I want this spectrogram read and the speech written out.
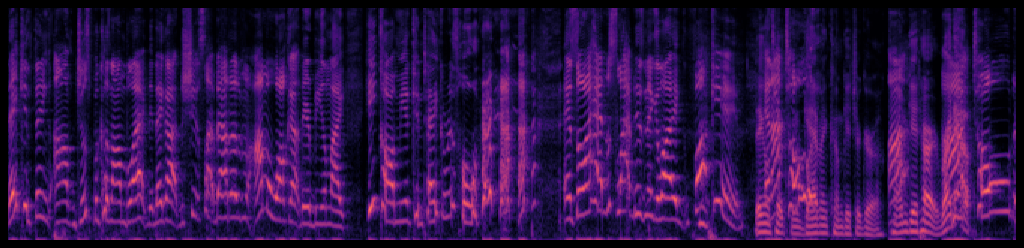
they can think I'm just because I'm black that they got the shit slapped out of them. I'm gonna walk out there being like, he called me a cantankerous whore, and so I had to slap this nigga like, fuck him. They gonna and I text me, Gavin, come get your girl. Come I- get her right I now. I told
